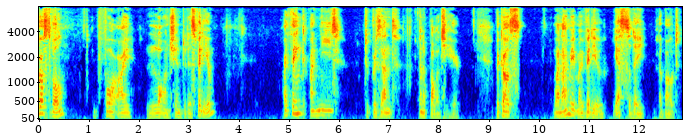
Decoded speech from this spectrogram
First of all, before I launch into this video, I think I need to present an apology here. Because when I made my video yesterday about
